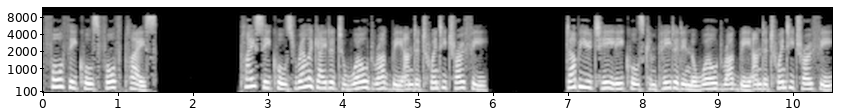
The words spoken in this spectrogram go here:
fourth equals fourth place place equals relegated to World Rugby Under 20 trophy WT equals competed in the World Rugby Under 20 trophy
